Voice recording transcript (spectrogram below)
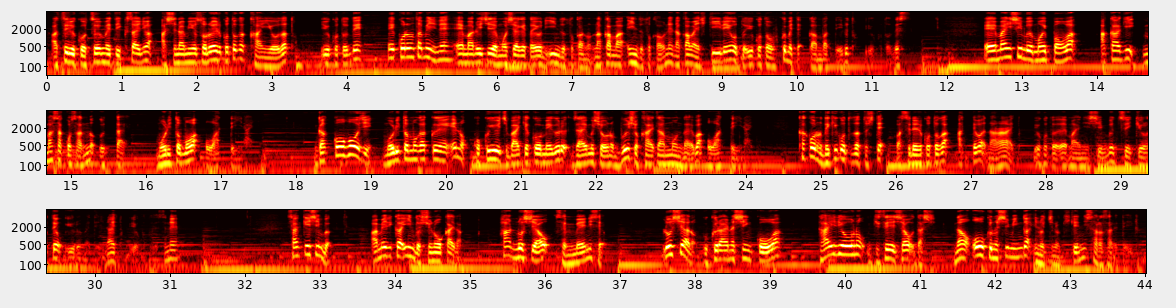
圧力を強めていく際には足並みを揃えることが寛容だということで、えこれのためにね、え丸一で申し上げたようにインドとかの仲間、インドとかをね、仲間に引き入れようということを含めて頑張っているということです。えー、毎日新聞もう一本は、赤木雅子さんの訴え、森友は終わっていない。学校法人森友学園への国有地売却をめぐる財務省の文書改ざん問題は終わっていない。過去の出来事だとして忘れることがあってはならないということで、毎日新聞追及の手を緩めていないということですね。産経新聞、アメリカ・インド首脳会談、反ロシアを鮮明にせよ。ロシアのウクライナ侵攻は大量の犠牲者を出し、なお多くの市民が命の危険にさらされている。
